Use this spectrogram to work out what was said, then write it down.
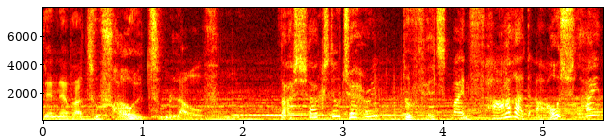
Denn er war zu faul zum Laufen. Was sagst du, Jerry? Du willst mein Fahrrad ausleihen?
